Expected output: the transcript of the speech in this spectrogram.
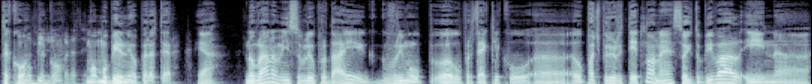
tako. Mobilni tako. operater. Mo mobilni operater. Ja. No, v glavnem, in so bili v prodaji, govorimo v, v pretekliku, uh, pač prioritetno, ne, so jih dobivali in uh,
